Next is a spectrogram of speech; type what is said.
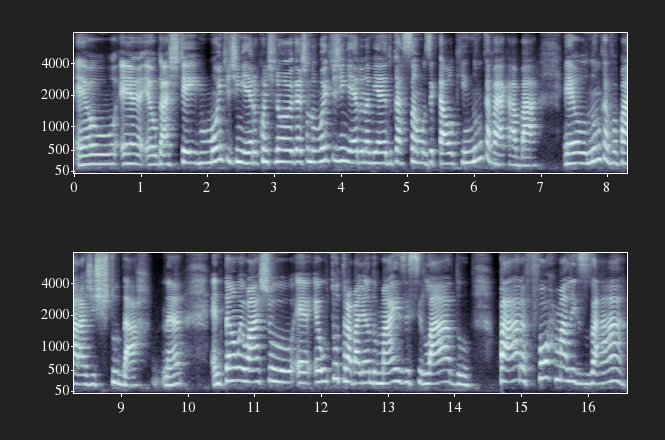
Eu, é, eu gastei muito dinheiro, continuo gastando muito dinheiro na minha educação musical, que nunca vai acabar. Eu nunca vou parar de estudar, né? Então, eu acho, é, eu estou trabalhando mais esse lado para formalizar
